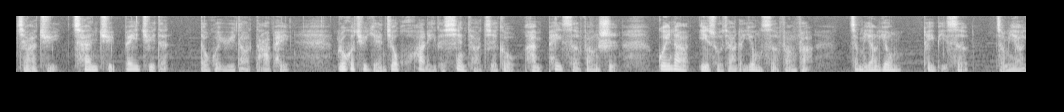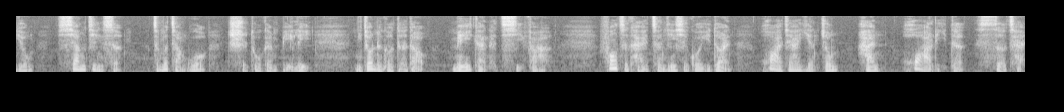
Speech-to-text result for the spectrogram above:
家具、餐具、杯具等都会遇到搭配。如何去研究画里的线条结构和配色方式，归纳艺术家的用色方法，怎么样用对比色，怎么样用相近色，怎么掌握尺度跟比例，你就能够得到美感的启发。丰子恺曾经写过一段画家眼中和画里的色彩。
